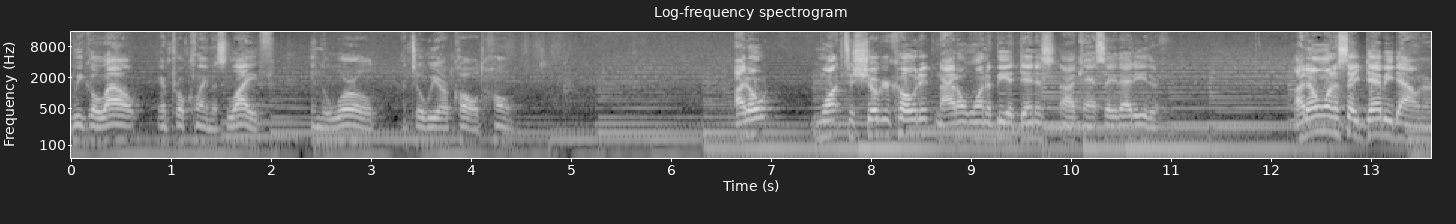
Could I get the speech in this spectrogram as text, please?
we go out and proclaim his life in the world until we are called home. I don't want to sugarcoat it, and I don't want to be a dentist. I can't say that either. I don't want to say Debbie Downer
